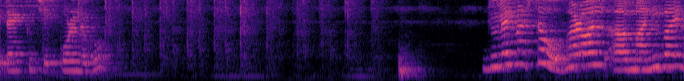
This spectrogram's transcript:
এটা একটু চেক করে নেব। জুলাই মাসটা ওভারঅল মানি ওয়াইজ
